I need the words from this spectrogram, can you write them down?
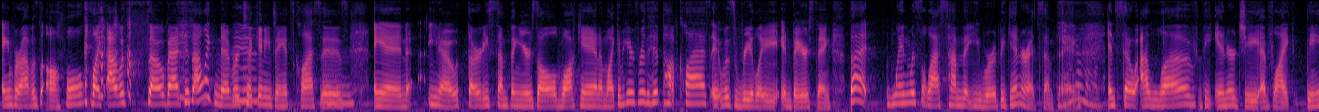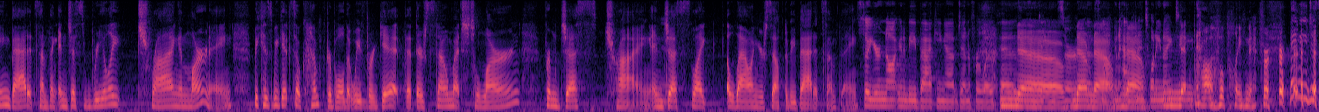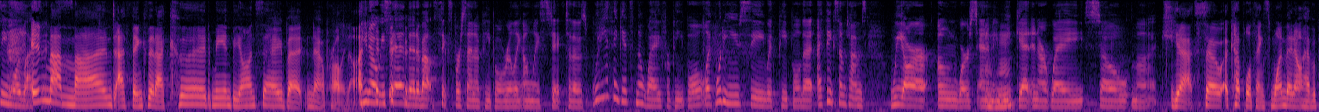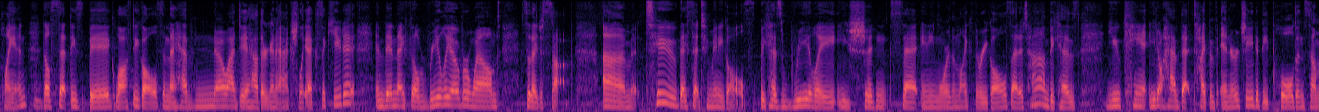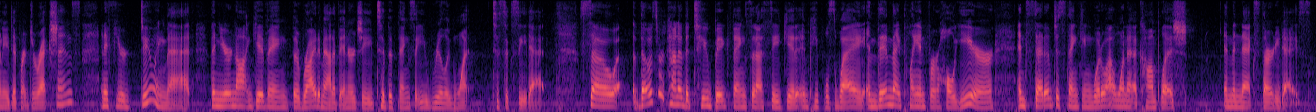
Amber, I was awful. Like I was so bad because I like never yeah. took any dance classes, mm. and you know, thirty something years old, walk in, I'm like, I'm here for the hip hop class. It was really embarrassing, but when was the last time that you were a beginner at something? Yeah. And so I love the energy of like being bad at something and just really trying and learning because we get so comfortable that we forget that there's so much to learn from just trying and yeah. just like allowing yourself to be bad at something. So you're not going to be backing up Jennifer Lopez no, No, That's no, not going to happen no. in 2019. No, probably never. Maybe you just need more lessons. In my mind, I think that I could, me and Beyonce, but no, probably not. You know, we said that about 6% of people really only stick to those. What do you think gets in the way for people? Like, what do you see with people that I think sometimes we are our own worst enemy. We mm-hmm. get in our way so much. Yeah, so a couple of things. One, they don't have a plan. Mm. They'll set these big, lofty goals and they have no idea how they're going to actually execute it. And then they feel really overwhelmed, so they just stop. Um, two, they set too many goals because really you shouldn't set any more than like three goals at a time because you can't, you don't have that type of energy to be pulled in so many different directions. And if you're doing that, then you're not giving the right amount of energy to the things that you really want to succeed at. So those are kind of the two big things that I see get in people's way. And then they plan for a whole year instead of just thinking, what do I want to accomplish in the next 30 days?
